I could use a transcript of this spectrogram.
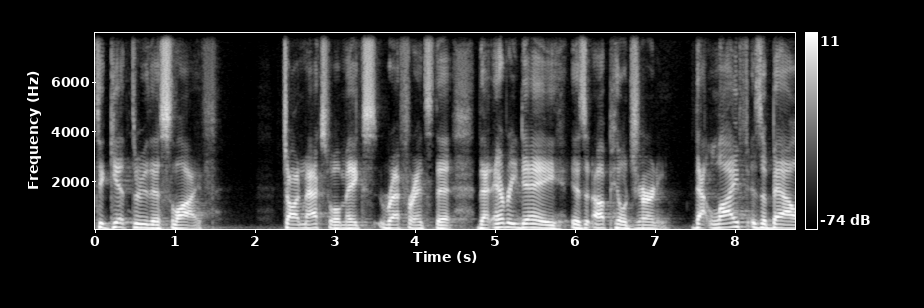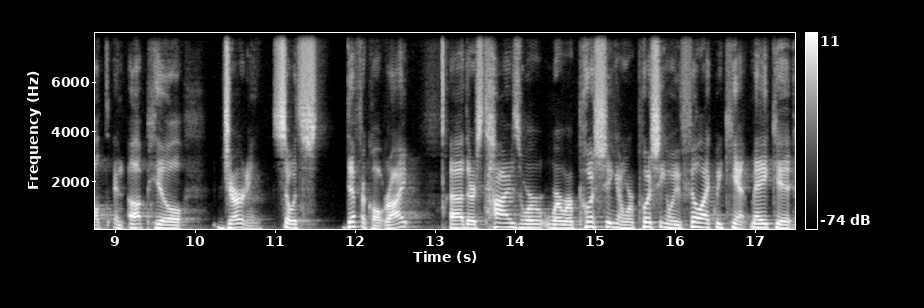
to get through this life? John Maxwell makes reference that, that every day is an uphill journey, that life is about an uphill journey. So it's difficult, right? Uh, there's times where, where we're pushing and we're pushing and we feel like we can't make it,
